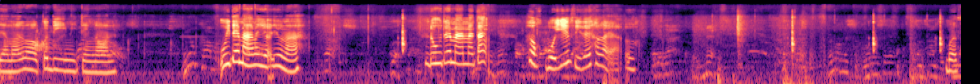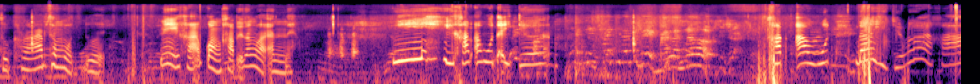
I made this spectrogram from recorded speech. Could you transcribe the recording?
อย่างน้อยเราก็ดีมีเตียงนอน อุ้ยได้ไม้มาเยอะอยู่นะ ดูได้ไม้มาตั้งหกบวกยี่สิบได้เท่าไหร่อะเออเบิร์ดสุดครับทั้งหมดด้วยนี่ครับกล่องครับได้ตั้งหลายอันเนี่ยนี่ครับอาวุธได้อีกเยอะ ได้เป็นพระเอกไหมลันเนอร์ครับอาวุธได้อีกเยอะครั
